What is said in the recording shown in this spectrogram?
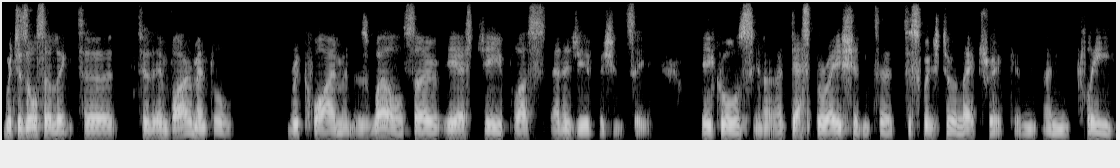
which is also linked to to the environmental requirement as well. So ESG plus energy efficiency equals you know a desperation to to switch to electric and and clean.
